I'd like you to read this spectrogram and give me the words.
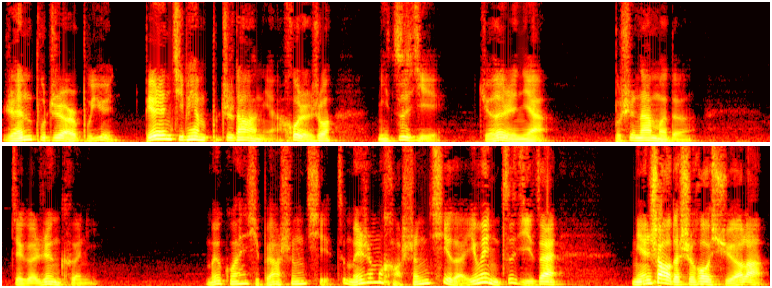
人不知而不愠，别人即便不知道你啊，或者说你自己觉得人家不是那么的这个认可你，没有关系，不要生气，这没什么好生气的，因为你自己在。年少的时候学了，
